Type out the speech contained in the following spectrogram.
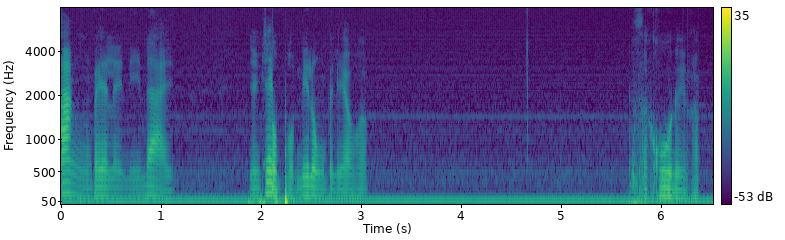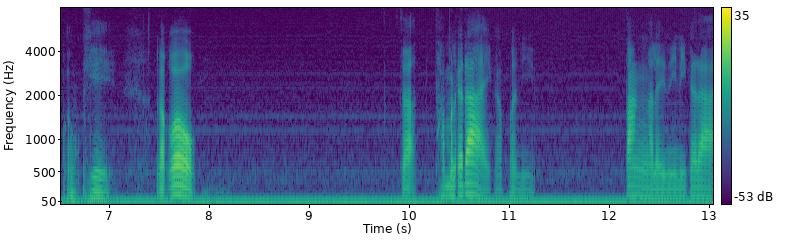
ตั้งไปอะไรนี้ได้ อย่างเช่นผมนี่ลงไปแล้วครับ สักครู่หนึ่งครับ โอเค แล้วก็ จะทำอะไรก็ได้ครับวันนี้ ตั้งอะไรในนี้ก็ได้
